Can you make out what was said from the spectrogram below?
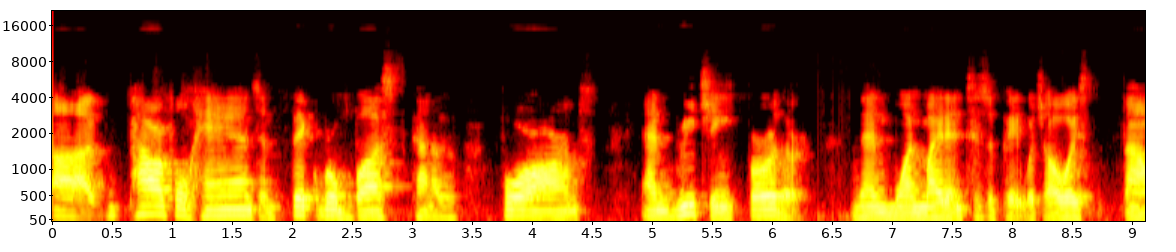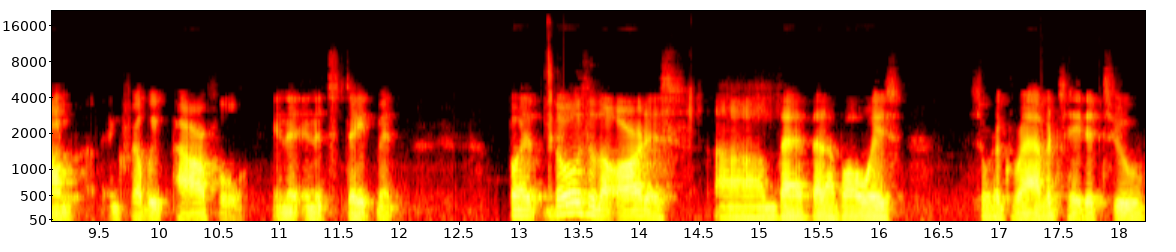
uh, powerful hands and thick, robust kind of forearms, and reaching further than one might anticipate, which I always found incredibly powerful in, in its statement. But those are the artists um, that, that I've always sort of gravitated to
